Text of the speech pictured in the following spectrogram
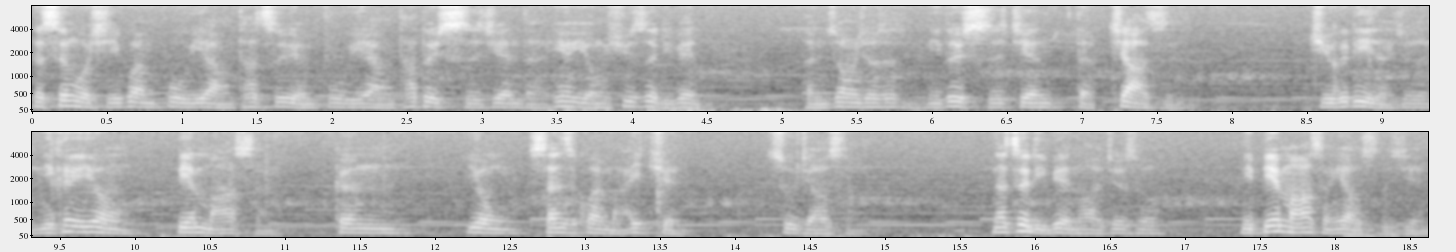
的生活习惯不一样，他资源不一样，他对时间的，因为永续这里面很重要，就是你对时间的价值。举个例子，就是你可以用编麻绳跟。用三十块买一卷塑胶绳，那这里面的话就是说，你编麻绳要时间，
